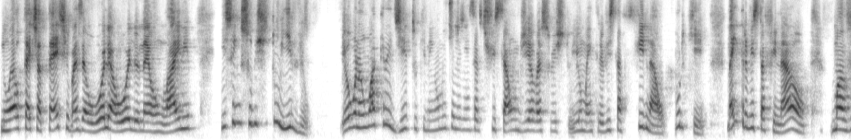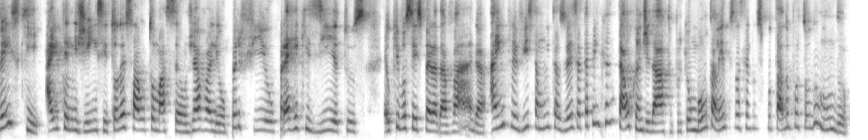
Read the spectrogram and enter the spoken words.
Não é o tete a tete, mas é o olho a olho, né? Online. Isso é insubstituível. Eu não acredito que nenhuma inteligência artificial um dia vai substituir uma entrevista final. Por quê? Na entrevista final, uma vez que a inteligência e toda essa automação já avaliou perfil, pré-requisitos, é o que você espera da vaga, a entrevista muitas vezes é até para encantar o candidato, porque um bom talento está sendo disputado por todo mundo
